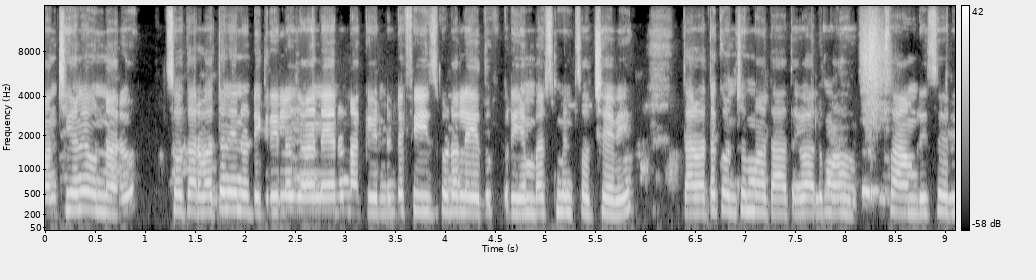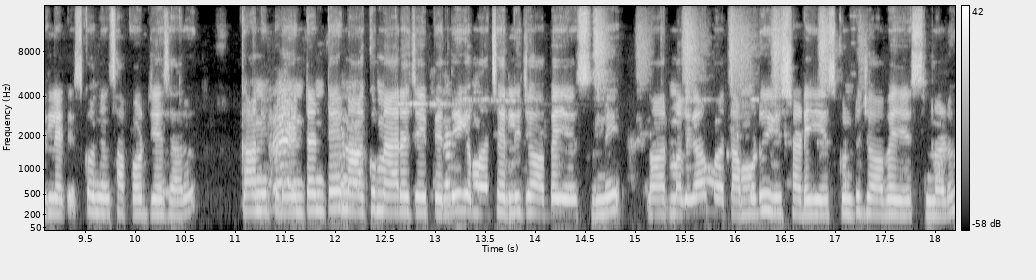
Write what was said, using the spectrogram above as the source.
మంచిగానే ఉన్నారు. సో తర్వాత నేను డిగ్రీలో జాయిన్ అయ్యాను. నాకు ఏంటంటే ఫీజు కూడా లేదు రియంబర్స్మెంట్స్ వచ్చేవి. తర్వాత కొంచెం మా తాతయ్య వాళ్ళు మా ఫ్యామిలీస్ రిలేటివ్స్ కొంచెం సపోర్ట్ చేశారు. కానీ ఇప్పుడు ఏంటంటే నాకు మ్యారేజ్ అయిపోయింది. ఇక మా చెల్లి జాబే చేస్తుంది. నార్మల్గా మా తమ్ముడు ఈ స్టడీ చేసుకుంటూ జాబే చేస్తున్నాడు.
